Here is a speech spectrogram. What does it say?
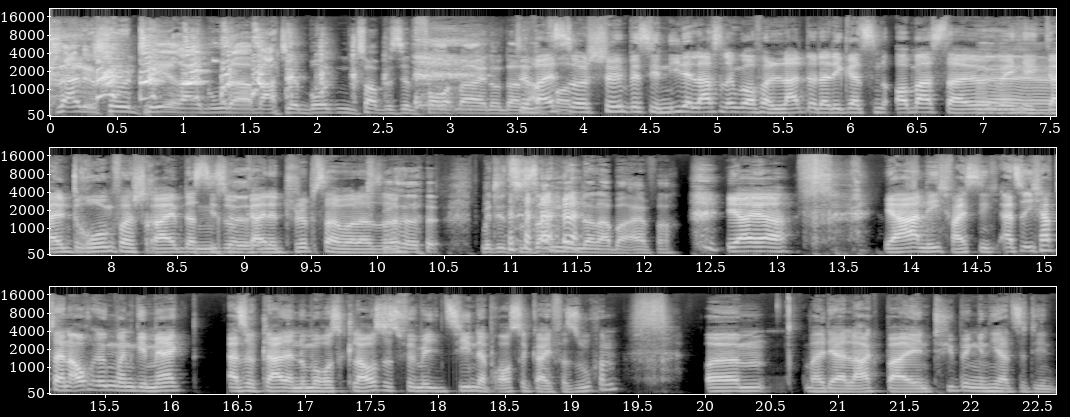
Knall dir schön Tee rein, Bruder, mach dir einen bunten Top, bisschen Fortnite und dann Du weißt, so schön ein bisschen niederlassen irgendwo auf dem Land oder die ganzen Omas da irgendwelche ja. geilen Drogen verschreiben, dass die so geile Trips haben oder so. Mit den zusammen dann aber einfach. Ja, ja. Ja, nee, ich weiß nicht. Also ich habe dann auch irgendwann gemerkt, also klar, der Numerus Clausus für Medizin, da brauchst du gar nicht versuchen. Ähm, weil der lag bei in Tübingen hier, also die,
